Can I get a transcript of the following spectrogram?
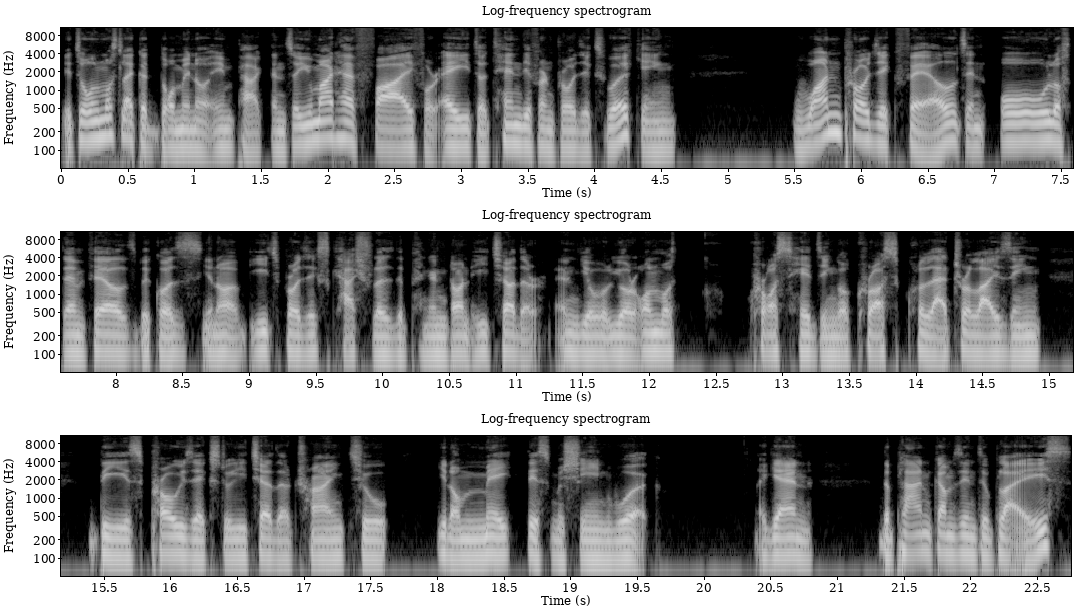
it's almost like a domino impact. And so you might have five or eight or 10 different projects working. One project fails and all of them fails because, you know, each project's cash flow is dependent on each other and you're, you're almost cross hedging or cross collateralizing these projects to each other, trying to you know, make this machine work. Again, the plan comes into place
